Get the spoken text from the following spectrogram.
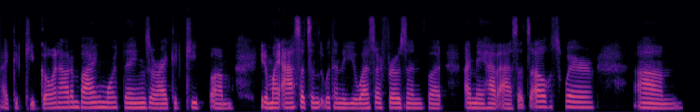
I could keep going out and buying more things, or I could keep, um, you know, my assets in, within the U.S. are frozen, but I may have assets elsewhere. Um,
